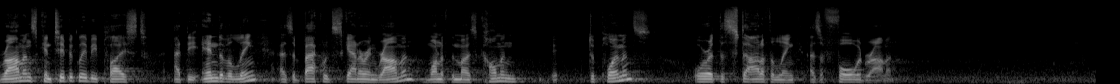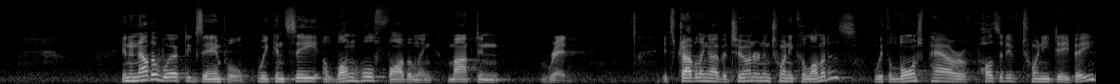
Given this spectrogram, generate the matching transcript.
Ramans can typically be placed at the end of a link as a backward scattering Raman, one of the most common eh, deployments, or at the start of the link as a forward Raman. In another worked example, we can see a long-haul fibre link marked in red. It's travelling over 220 kilometres with a launch power of positive 20 dB.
